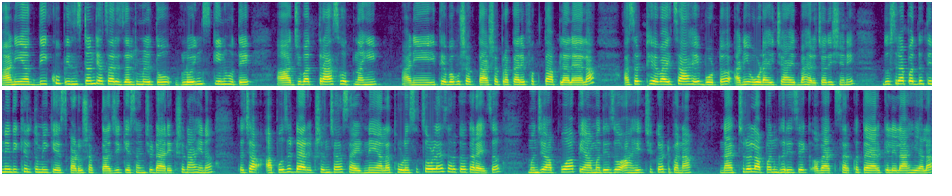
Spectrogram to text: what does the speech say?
आणि अगदी खूप इन्स्टंट याचा रिझल्ट मिळतो. ग्लोईंग स्किन होते. अजिबात त्रास होत नाही. आणि इथे बघू शकता अशा प्रकारे फक्त आपल्याला याला असं ठेवायचं आहे बोटं आणि ओढायची आहेत बाहेरच्या दिशेने. दुसऱ्या पद्धतीने देखील तुम्ही केस काढू शकता. जी केसांची डायरेक्शन आहे ना त्याच्या अपोजिट डायरेक्शनच्या साईडने याला थोडंसं चोळल्यासारखं करायचं. म्हणजे आपोआप यामध्ये जो आहे चिकटपणा नॅचरल आपण घरीच एक वॅक्ससारखं तयार केलेलं आहे याला.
